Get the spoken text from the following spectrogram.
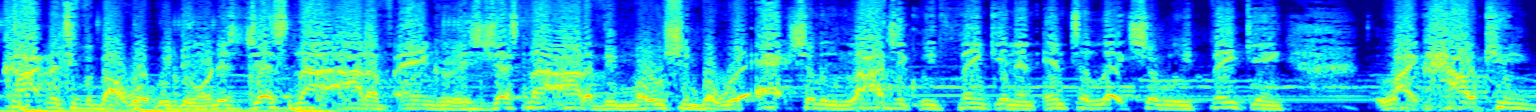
cognitive about what we're doing. It's just not out of anger. It's just not out of emotion, but we're actually logically thinking and intellectually thinking like how can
